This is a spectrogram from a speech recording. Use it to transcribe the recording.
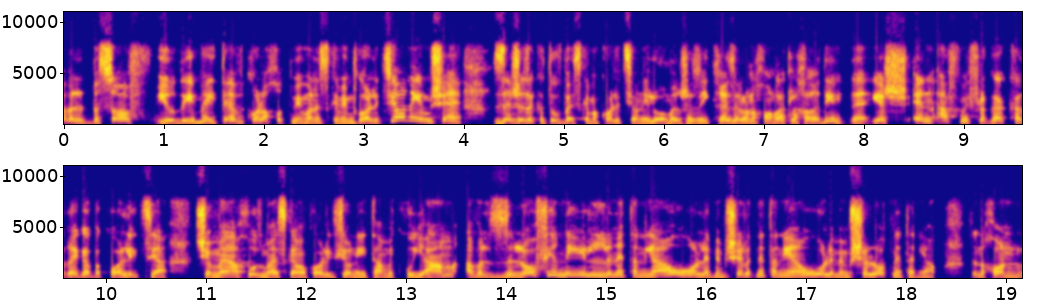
אבל בסוף יודעים היטב כל החותמים על הסכמים קואליציוניים, שזה שזה כתוב בהסכם הקואליציוני לא אומר שזה יקרה, זה לא נכון רק לחרדים, יש, אין אף מפלגה כרגע בקואליציה שמאה אחוז מההסכם הקואליציוני איתה מקוים, אבל זה לא אופייני לנתניהו או לממשלת נתניהו או לממשלות נתניהו, זה נכון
